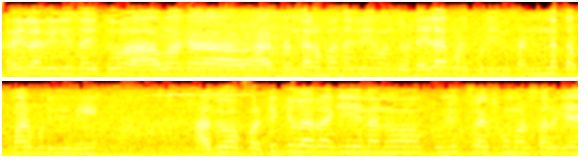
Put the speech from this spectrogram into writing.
ಟ್ರೈಲರ್ ರಿಲೀಸ್ ಆಯಿತು. ಆವಾಗ ಆ ಸಂದರ್ಭದಲ್ಲಿ ಒಂದು ಡೈಲಾಗ್ ಹೊಡೆದ್ಬಿಟ್ಟಿದ್ದೀನಿ ಸಣ್ಣ ತಪ್ಪು ಮಾಡಿಬಿಟ್ಟಿದ್ದೀನಿ ಅದು ಪರ್ಟಿಕ್ಯುಲರ್ ಆಗಿ ನಾನು ಪುನೀತ್ ರಾಜ್ಕುಮಾರ್ ಸರ್ಗೆ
